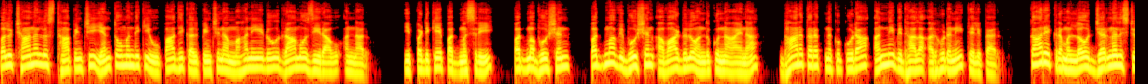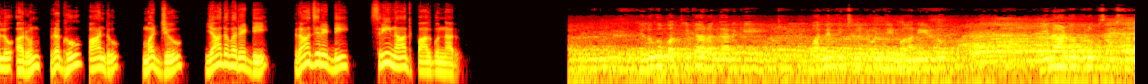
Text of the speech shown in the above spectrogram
పలు ఛానళ్ళు స్థాపించి ఎంతోమందికి ఉపాధి కల్పించిన మహనీయుడు రామోజీరావు అన్నారు. ఇప్పటికే పద్మశ్రీ పద్మభూషణ్ పద్మ విభూషణ్ అవార్డులు అందుకున్న ఆయన భారతరత్నకు కూడా అన్ని విధాల అర్హుడని తెలిపారు. కార్యక్రమంలో జర్నలిస్టులు అరుణ్ రఘు పాండు మజ్జు యాదవరెడ్డి రాజరెడ్డి శ్రీనాథ్ పాల్గొన్నారు. తెలుగు పత్రికా రంగానికి వన్నెత్తిచ్చినటువంటి మహనీయుడు ఈనాడు గ్రూప్ సంస్థల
